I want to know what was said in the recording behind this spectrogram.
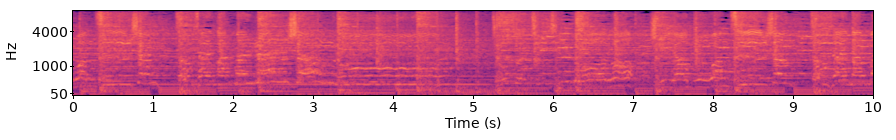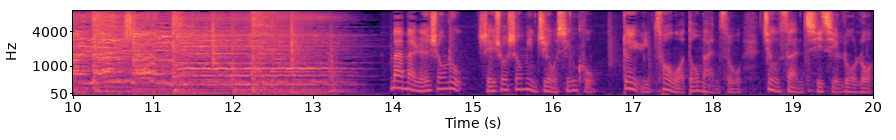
不此此生，生生，生走走在在漫漫漫漫人人路。路。起起落落，只要漫漫人生路，谁说生命只有辛苦？对与错我都满足，就算起起落落，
